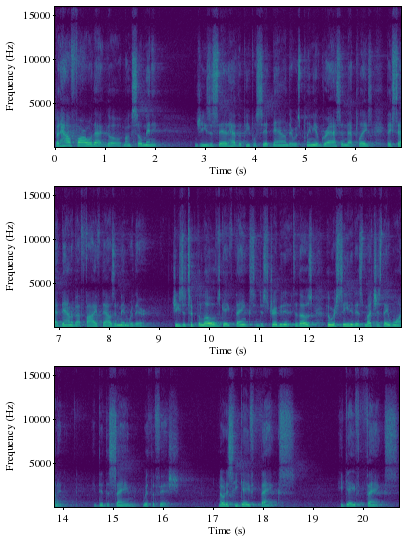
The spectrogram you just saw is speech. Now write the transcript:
but how far will that go among so many? Jesus said, Have the people sit down. There was plenty of grass in that place. They sat down, about 5,000 men were there. Jesus took the loaves, gave thanks, and distributed it to those who were seated as much as they wanted. He did the same with the fish. Notice he gave thanks. He gave thanks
